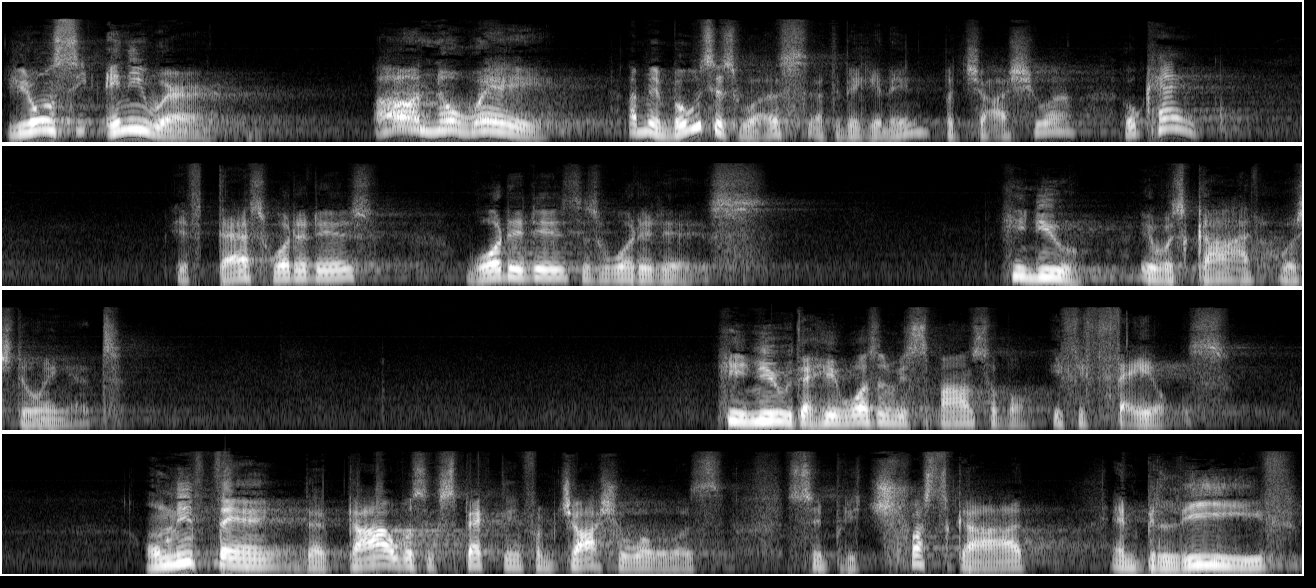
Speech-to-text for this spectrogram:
you don't see anywhere. Oh, no way. I mean, Moses was at the beginning, but Joshua, okay. If that's what it is, what it is is what it is. He knew it was God who was doing it. He knew that he wasn't responsible if he fails. Only thing that God was expecting from Joshua was simply trust God and believe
